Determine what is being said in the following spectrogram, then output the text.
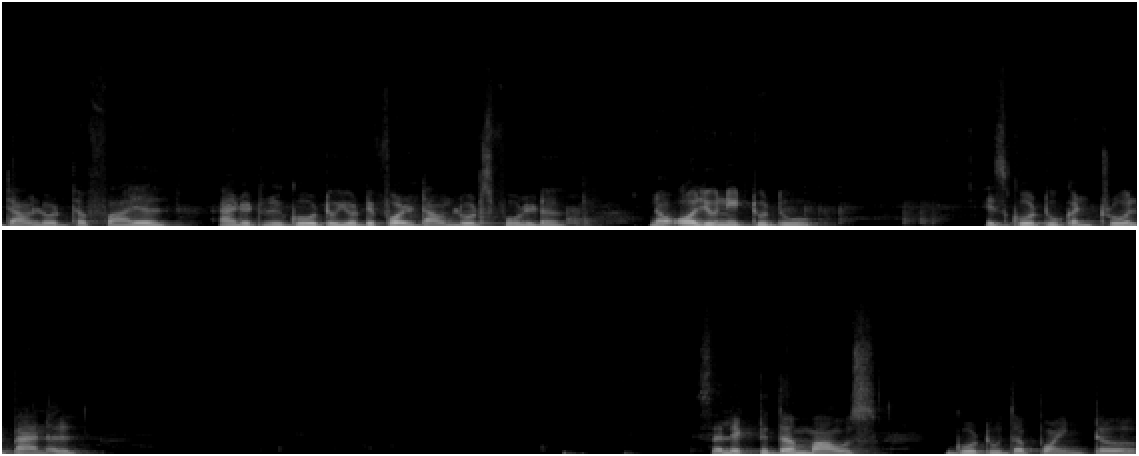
Download the file and it will go to your default downloads folder. Now all you need to do is go to control panel select the mouse go to the pointer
